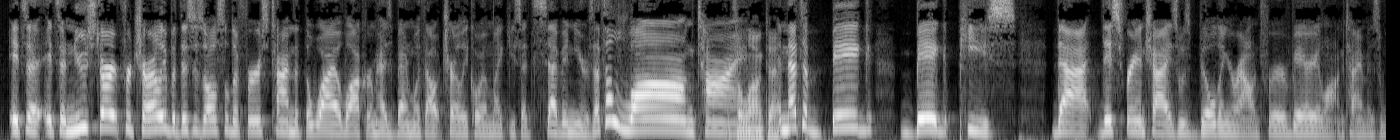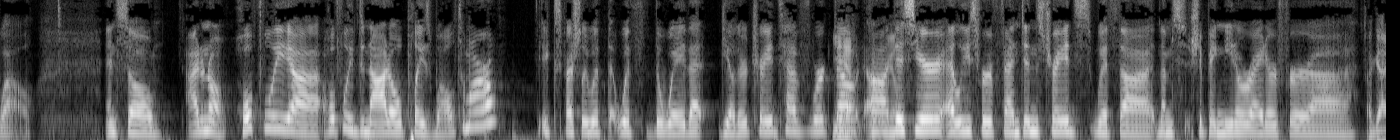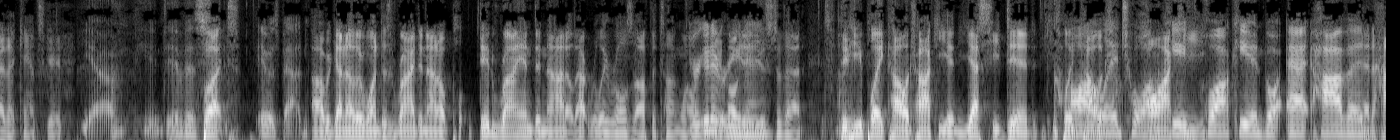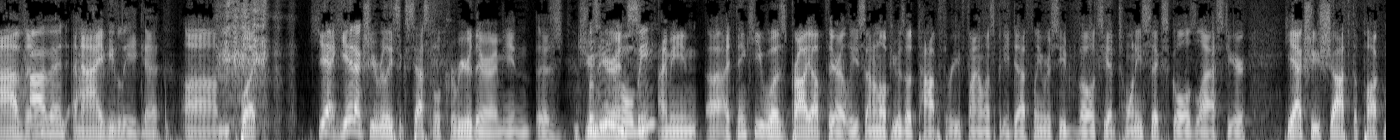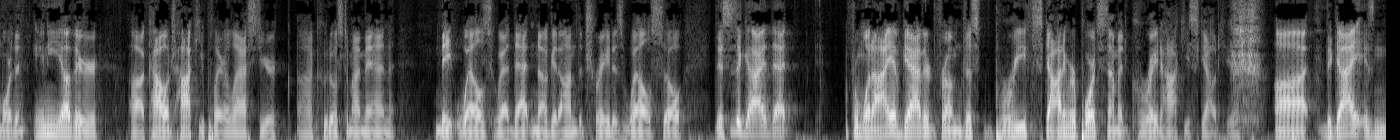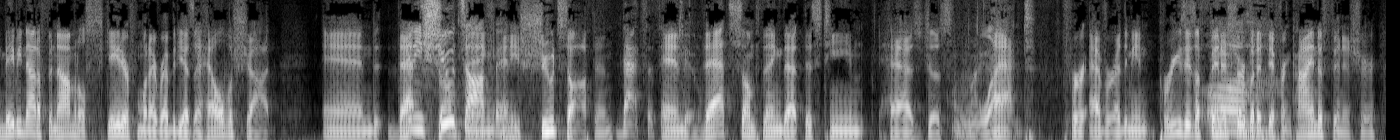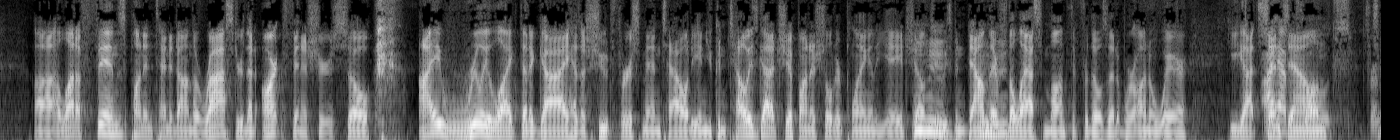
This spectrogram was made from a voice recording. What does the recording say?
it's a it's a new start for Charlie, but this is also the first time that the Wild locker room has been without Charlie Coyle. Like you said, seven years. That's a long time. That's a long time. and that's a big big piece that this franchise was building around for a very long time as well. And so I don't know. Hopefully, uh, hopefully Donato plays well tomorrow. Especially with with the way that the other trades have worked Yeah, out uh, this year, at least for Fenton's trades, with uh, them shipping Niederreiter for uh, A guy that can't skate. yeah, it, it was But- it was bad. Uh, we got another one. Does Ryan Donato pl- did Ryan Donato? That really rolls off the tongue. Well, You're I'll get, I'll get used to that. Did he play college hockey? And yes, he did. He played college, hockey, hockey hockey, and bo- at Harvard, at Harvard, Harvard. an Ivy League. Um, but yeah, he had actually a really successful career there. I mean, as junior and se- I mean, uh, I think he was probably up there at least. I don't know if he was a top three finalist, but he definitely received votes. He had 26 goals last year. He actually shot the puck more than any other uh, college hockey player last year. Uh, kudos to my man Nate Wells, who had that nugget on the trade as well. So this is a guy that from what I have gathered from just brief scouting reports, I'm a great hockey scout here. Uh, the guy is maybe not a phenomenal skater from what I read, but he has a hell of a shot, and that's And he shoots something- often. And he shoots often. That's the thing, and too. that's something that this team has just lacked forever. I mean, Parise is a finisher, but a different kind of finisher. Uh, a lot of Finns, pun intended, on the roster that aren't finishers. So I really like that a guy has a shoot first mentality, and you can tell he's got a chip on his shoulder playing in the AHL Mm-hmm. too. He's been down there for the last month. For those that were unaware, he got sent down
